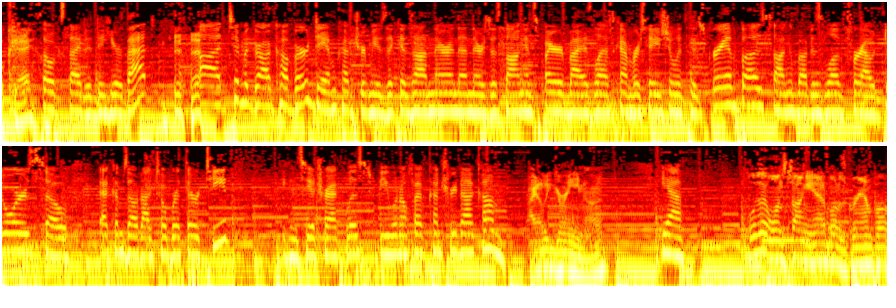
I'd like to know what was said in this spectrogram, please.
Okay. So excited to hear that. uh, Tim McGraw cover, Damn Country Music is on there. And then there's a song inspired by his last conversation with his grandpa, a song about his love for outdoors. So that comes out October 13th. You can see a track list at b105country.com. Riley Green, huh? Yeah. What was that one song he had about his grandpa?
